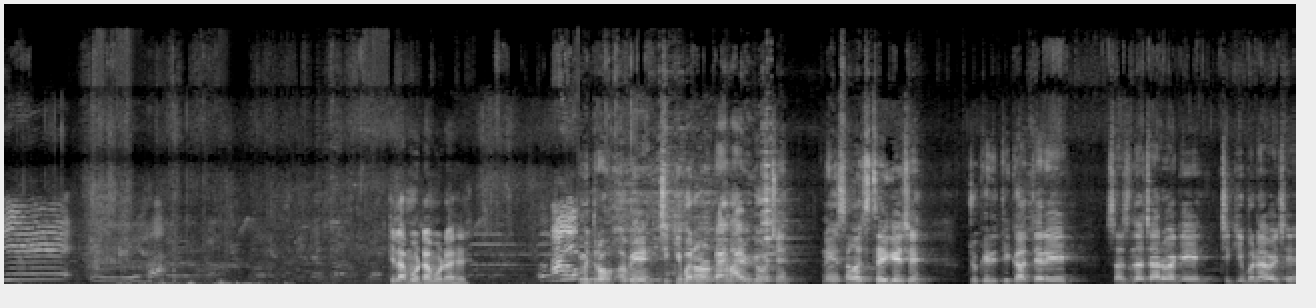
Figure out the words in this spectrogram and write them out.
એ, હા. કેટલા મોટા મોટા છે? આ મિત્રો હવે ચીકી બનાવવાનો ટાઈમ આવી ગયો છે ને સાંજ થઈ ગઈ છે જો કે રીતિકા અત્યારે સાંજના ચાર વાગે ચીકી બનાવે છે.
